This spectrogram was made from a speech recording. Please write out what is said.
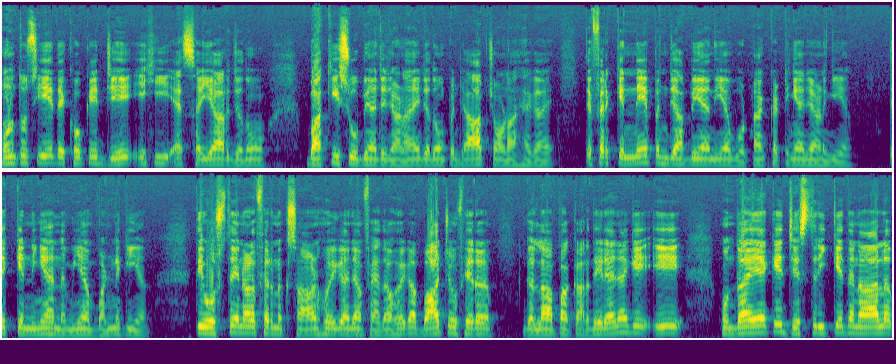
ਹੁਣ ਤੁਸੀਂ ਇਹ ਦੇਖੋ ਕਿ ਜੇ ਇਹੀ ਐਸਆਈਆਰ ਜਦੋਂ ਬਾਕੀ ਸੂਬਿਆਂ 'ਚ ਜਾਣਾ ਹੈ, ਜਦੋਂ ਪੰਜਾਬ 'ਚ ਆਉਣਾ ਹੈਗਾ ਹੈ, ਤੇ ਫਿਰ ਕਿੰਨੇ ਪੰਜਾਬੀਆਂ ਦੀਆਂ ਵੋਟਾਂ ਕੱਟੀਆਂ ਜਾਣਗੀਆਂ ਤੇ ਕਿੰਨੀਆਂ ਨਵੀਆਂ ਬਣਨਗੀਆਂ, ਤੇ ਉਸ ਦੇ ਨਾਲ ਫਿਰ ਨੁਕਸਾਨ ਹੋਏਗਾ ਜਾਂ ਫਾਇਦਾ ਹੋਏਗਾ, ਬਾਅਦ ਚੋਂ ਫਿਰ ਗੱਲਾਂ ਆਪਾਂ ਕਰਦੇ ਰਹਿ ਜਾਾਂਗੇ। ਇਹ ਹੁੰਦਾ ਇਹ ਹੈ ਕਿ ਜਿਸ ਤਰੀਕੇ ਦੇ ਨਾਲ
